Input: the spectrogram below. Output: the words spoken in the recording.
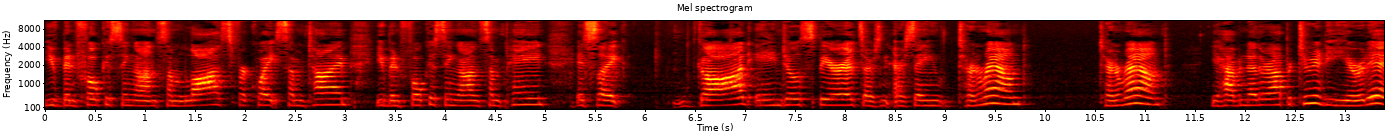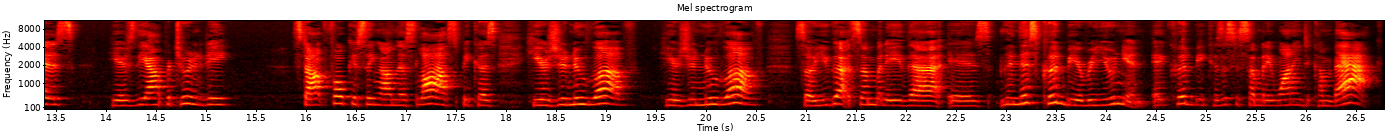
You've been focusing on some loss for quite some time. You've been focusing on some pain. It's like God, angels, spirits are, are saying, turn around, turn around. You have another opportunity. Here it is. Here's the opportunity. Stop focusing on this loss because here's your new love. Here's your new love. So you got somebody that is, and this could be a reunion. It could be because this is somebody wanting to come back.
